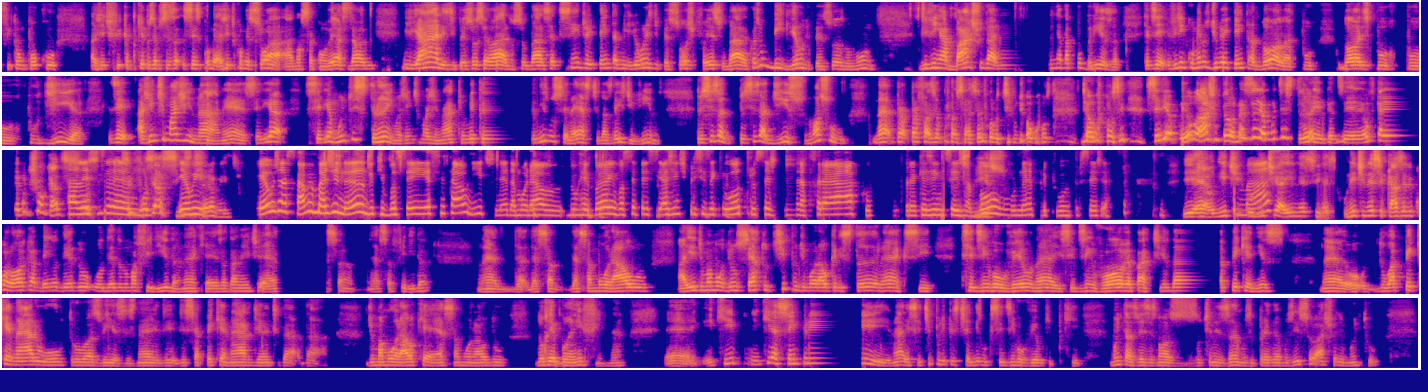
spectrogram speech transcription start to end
fica um pouco. A gente fica. Porque, por exemplo, vocês, vocês, a gente começou a, a nossa conversa, já, milhares de pessoas, sei lá, no Sudão, 780 milhões de pessoas, que foi esse dado, quase um bilhão de pessoas no mundo, vivem abaixo da linha da pobreza. Quer dizer, vivem com menos de 1,80 dólar por, dólares por, por, por dia. Quer dizer, a gente imaginar, né? Seria seria muito estranho a gente imaginar que o mecanismo celeste das leis divinas precisa precisa disso nosso né, para fazer o processo evolutivo de alguns de alguns seria eu acho pelo menos seria muito estranho quer dizer eu ficaria muito chocado se, fosse, se fosse, assim eu, sinceramente eu já estava imaginando que você ia citar o Nietzsche, né, da moral do rebanho. Você precisa, a gente precisa que o outro seja fraco para que a gente seja bom, Isso. né? Para que o outro seja. E é o Nietzsche, Mas... o Nietzsche aí nesse, o Nietzsche nesse caso ele coloca bem o dedo, o dedo numa ferida, né? Que é exatamente essa, essa ferida, né? Dessa, dessa moral aí de uma de um certo tipo de moral cristã, né? Que se que se desenvolveu, né? E se desenvolve a partir da pequenez né, do apequenar o outro às vezes, né, de, de se apequenar diante da, da, de uma moral que é essa, a moral do, do rebanho, enfim, né, é, e, que, e que é sempre né, esse tipo de cristianismo que se desenvolveu, que, que muitas vezes nós utilizamos e pregamos isso, eu acho ele muito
